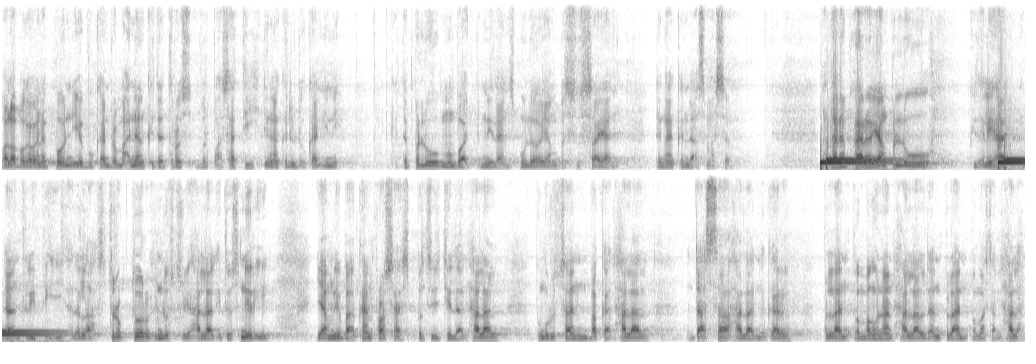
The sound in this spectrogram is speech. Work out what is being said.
Walau bagaimanapun ia bukan bermakna kita terus berpuas hati dengan kedudukan ini. Kita perlu membuat penilaian semula yang bersesuaian dengan kehendak semasa. Antara perkara yang perlu kita lihat dan teliti adalah struktur industri halal itu sendiri yang melibatkan proses pensijilan halal, pengurusan bakat halal, dasar halal negara, pelan pembangunan halal dan pelan pemasaran halal.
